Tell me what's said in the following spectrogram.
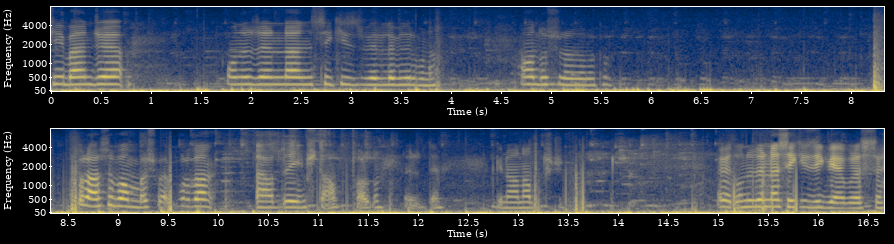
Ki bence 10 üzerinden 8 verilebilir buna. Ama dur şurada bakalım. Burası bomboş bak. Buradan Aa, değilmiş tamam pardon özür dilerim. Günahını aldım çocuğun. Evet onun üzerinden 8'lik bir yer burası.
